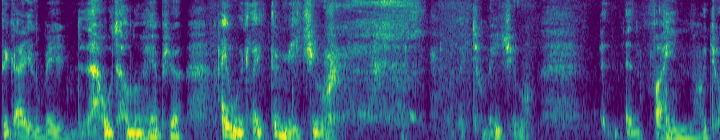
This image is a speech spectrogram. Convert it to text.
the guy who made the Hotel New Hampshire. I would like to meet you. like to meet you and, and find what you're,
